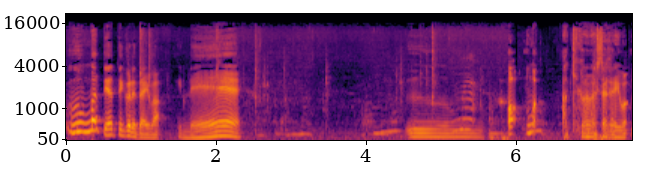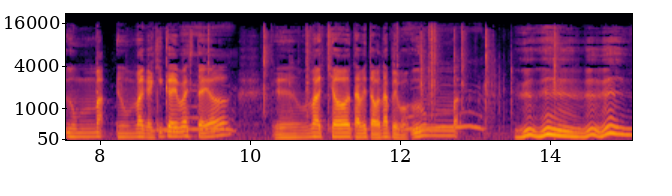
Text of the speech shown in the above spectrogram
うんまってやってくれた、今。ねえ。うーん。あ、うま。あ、聞こえましたか、今。うんま。うんまが聞こえましたよ。うんま、今日食べたお鍋も、うんま。うん、うん、うん、うん。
